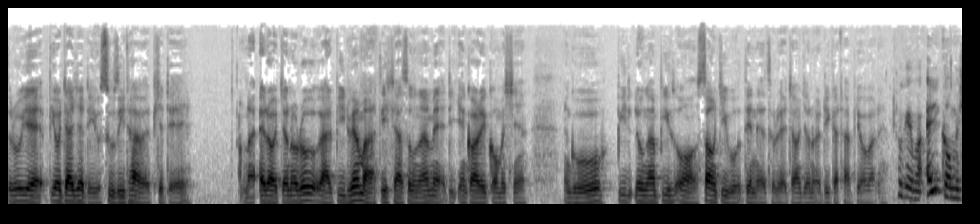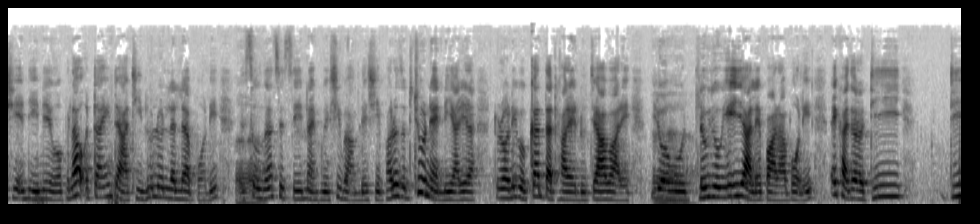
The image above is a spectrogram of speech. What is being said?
သူတို့ရဲ့ပြောကြားချက်တွေကိုစုစည်းထားပဲဖြစ်တယ် အဲ့တော့ကျွန်တော်တို့ကပြည်တွင်းမှာတေချာစုံစမ်းမဲ့ဒီ inquiry commission ကိုပြီးလုပ်ငန်းပြီးအောင်စောင့်ကြည့်ဖို့တင်တယ်ဆိုတဲ့အကြောင်းကျွန်တော်အဓိကထားပြောပါတယ်ဟုတ်ကဲ့ပါအဲ့ဒီကော်မရှင်အနေနဲ့ရောဘလောက်အတိုင်းအတာအထိလွတ်လွတ်လပ်လပ်ပေါ့လေစုံစမ်းစစ်ဆေးနိုင်ခွင့်ရှိပါမလဲရှင်ဘာလို့ဆိုတချို့နယ်နေရာတွေကတော်တော်လေးကိုကန့်သက်ထားတယ်လို့ကြားပါတယ်ပြီးတော့ဟိုလုံခြုံရေးအရာလည်းပါတာပေါ့လေအဲ့ခါကျတော့ဒီ ဒီ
